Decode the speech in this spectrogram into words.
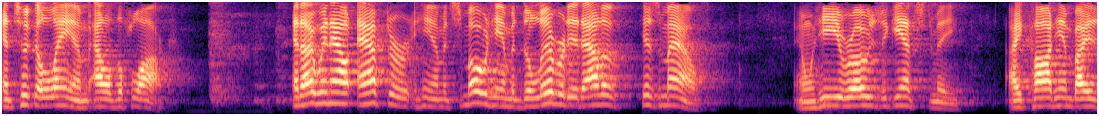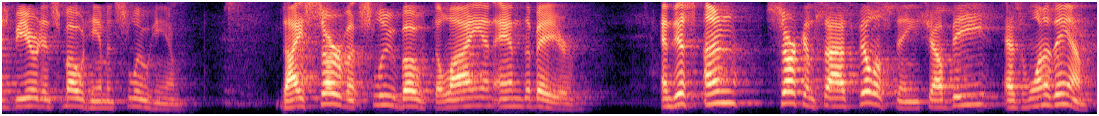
and took a lamb out of the flock. And I went out after him and smote him and delivered it out of his mouth. And when he arose against me, I caught him by his beard and smote him and slew him. Thy servant slew both the lion and the bear. And this uncircumcised Philistine shall be as one of them,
